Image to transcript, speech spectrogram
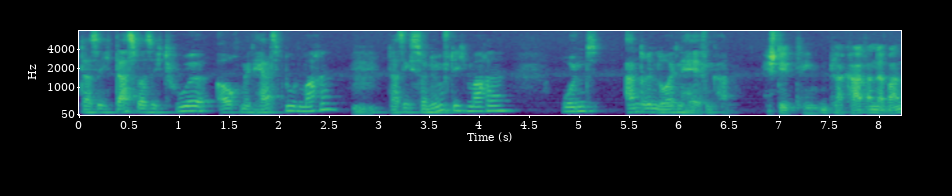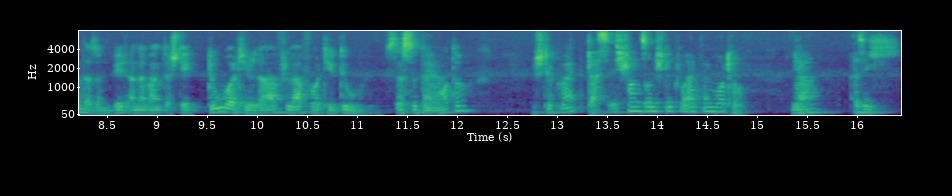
dass ich das, was ich tue, auch mit Herzblut mache, mhm. dass ich es vernünftig mache und anderen Leuten helfen kann. Hier steht ein Plakat an der Wand, also ein Bild an der Wand, da steht Do what you love, love what you do. Ist das so dein ja. Motto? Ein Stück weit? Das ist schon so ein Stück weit mein Motto. Ja. ja. Also ich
